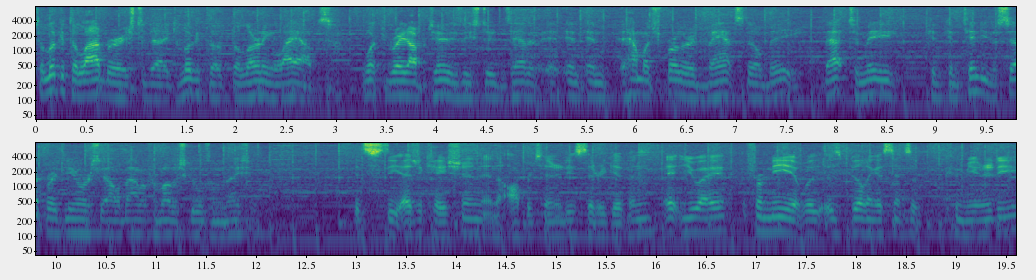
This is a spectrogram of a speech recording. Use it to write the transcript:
To look at the libraries today, to look at the, the learning labs, what great opportunities these students have and, and, and how much further advanced they'll be. That to me can continue to separate the University of Alabama from other schools in the nation. It's the education and the opportunities that are given at UA. For me, it was, it was building a sense of community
